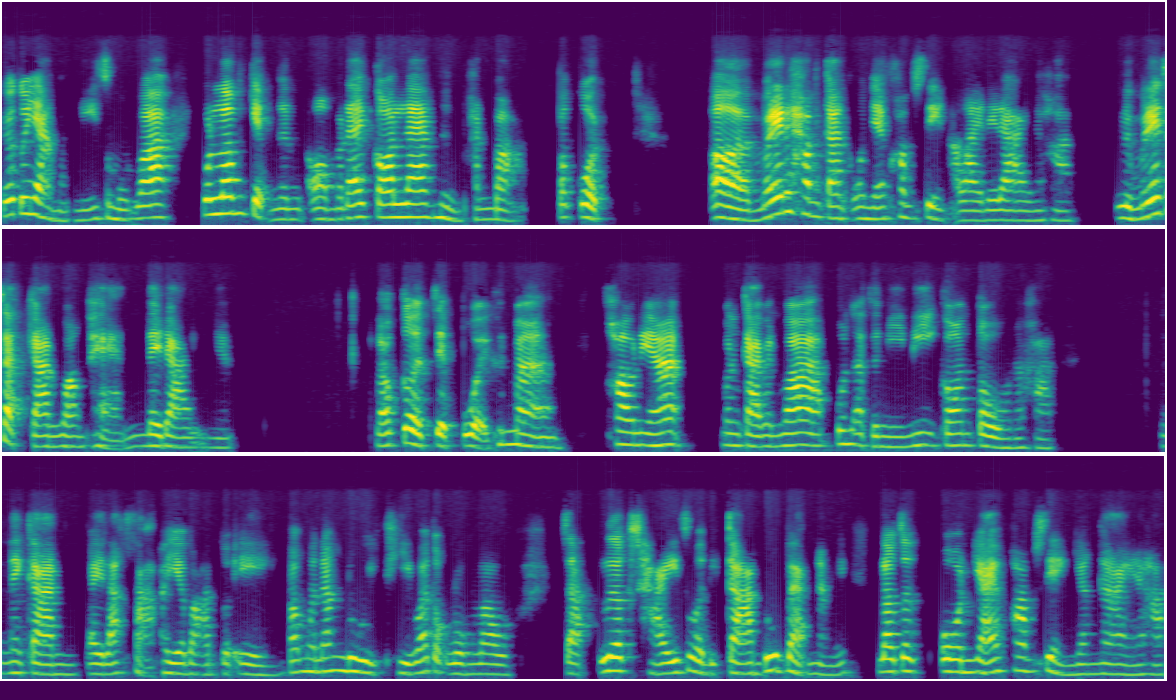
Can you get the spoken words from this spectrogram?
ยกตัวอย่างแบบนี้สมมติว่าคุณเริ่มเก็บเงินออมมาได้ก้อนแรก 1,000 บาท ปรากฏเอ่อไม่ได้ทำการโอนย้ายความเสี่ยงอะไรใดๆนะคะ หรือไม่ได้จัดการวางแผนใดๆอย่างเนี่ยแล้วเกิดเจ็บป่วยขึ้นมาคราวนี้มันกลายเป็นว่าคุณอาจจะมีหนี้ก้อนโตนะคะ ในการไปรักษาพยาบาลตัวเอง ต้องมานั่งดูอีกทีว่าตกลงเราจะเลือกใช้สวัสดิการรูปแบบไหน เราจะโอนย้ายความเสี่ยงยังไงนะคะ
